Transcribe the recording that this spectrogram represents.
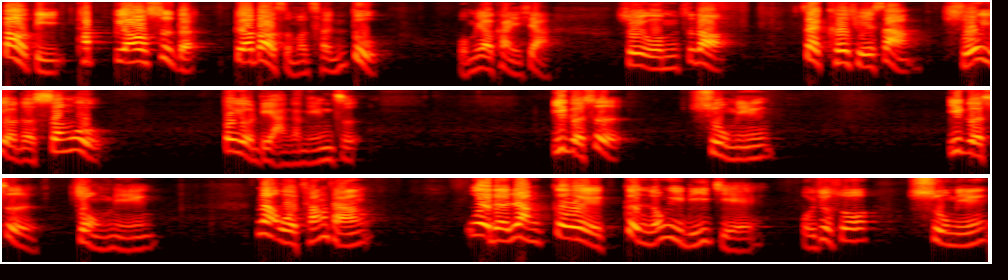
到底它标示的标到什么程度？我们要看一下。所以我们知道，在科学上，所有的生物都有两个名字，一个是属名，一个是种名。那我常常为了让各位更容易理解，我就说属名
